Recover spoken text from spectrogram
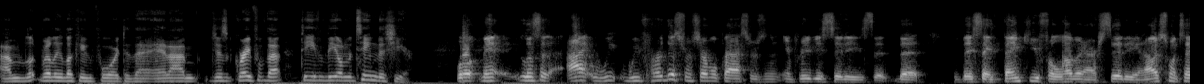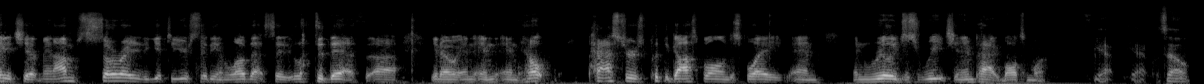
I, am really looking forward to that. And I'm just grateful that, to even be on the team this year. Well, man, listen, I we we've heard this from several pastors in, in previous cities that that they say thank you for loving our city, and I just want to tell you, Chip, man, I'm so ready to get to your city and love that city to death, uh, you know, and and and help pastors put the gospel on display and and really just reach and impact Baltimore. Yeah, yeah. So,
